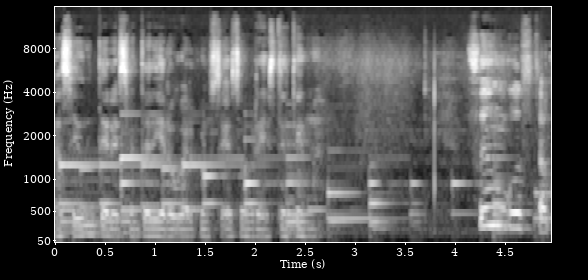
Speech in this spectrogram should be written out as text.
ha sido interesante dialogar con usted sobre este tema. Fue un gusto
